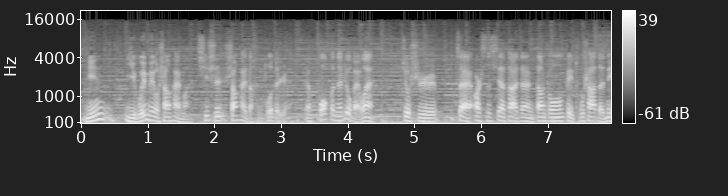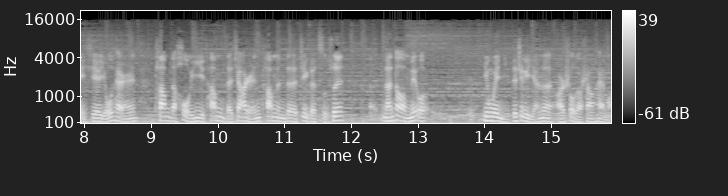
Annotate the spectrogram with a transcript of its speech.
您以为没有伤害吗？其实伤害的很多的人，包括那六百万，就是在二次世界大战当中被屠杀的那些犹太人，他们的后裔、他们的家人、他们的这个子孙，难道没有因为你的这个言论而受到伤害吗？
